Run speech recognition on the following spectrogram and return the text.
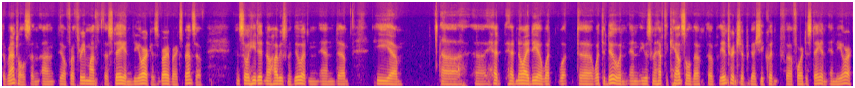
the rentals and, and you know for a three month stay in New York is very very expensive and so he didn't know how he was going to do it, and and um, he um, uh, uh, had had no idea what what uh, what to do, and, and he was going to have to cancel the, the, the internship because she couldn't afford to stay in, in New York.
